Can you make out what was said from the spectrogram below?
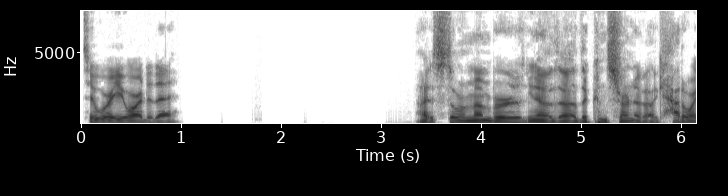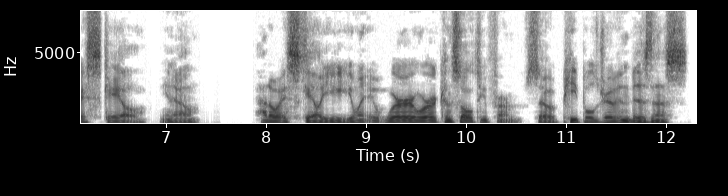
to where you are today? I still remember, you know, the the concern of like, how do I scale? You know, how do I scale? You, you went, we're we're a consulting firm, so people driven business,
